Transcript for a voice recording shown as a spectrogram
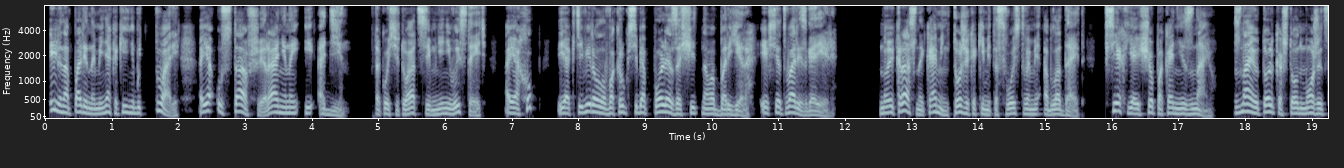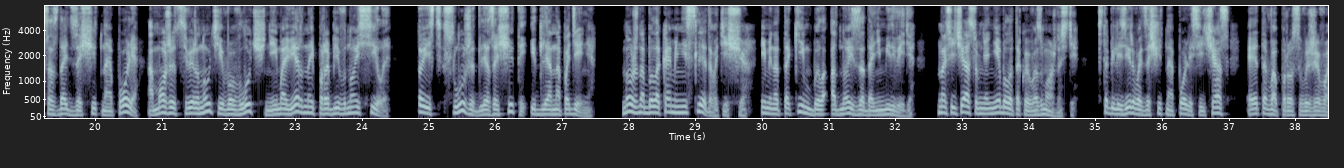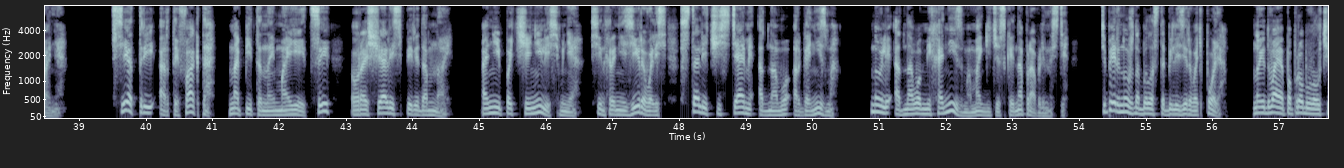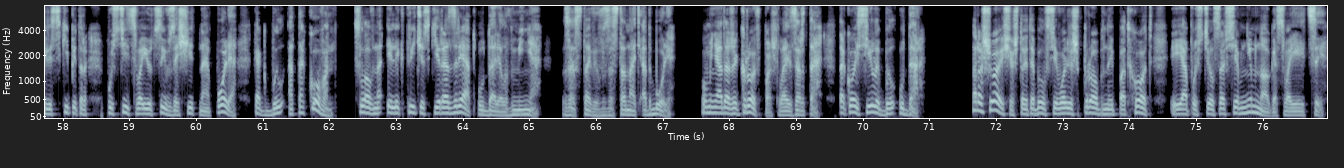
Или напали на меня какие-нибудь твари, а я уставший, раненый и один. В такой ситуации мне не выстоять, а я хоп и активировал вокруг себя поле защитного барьера, и все твари сгорели. Но и красный камень тоже какими-то свойствами обладает. Всех я еще пока не знаю. Знаю только, что он может создать защитное поле, а может свернуть его в луч неимоверной пробивной силы, то есть служит для защиты и для нападения. Нужно было камень исследовать еще. Именно таким было одно из заданий медведя. Но сейчас у меня не было такой возможности. Стабилизировать защитное поле сейчас — это вопрос выживания. Все три артефакта, напитанные моей ЦИ, вращались передо мной. Они подчинились мне, синхронизировались, стали частями одного организма. Ну или одного механизма магической направленности. Теперь нужно было стабилизировать поле. Но едва я попробовал через скипетр пустить свою ЦИ в защитное поле, как был атакован словно электрический разряд ударил в меня, заставив застонать от боли. У меня даже кровь пошла изо рта. Такой силы был удар. Хорошо еще, что это был всего лишь пробный подход, и я пустил совсем немного своей ци.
